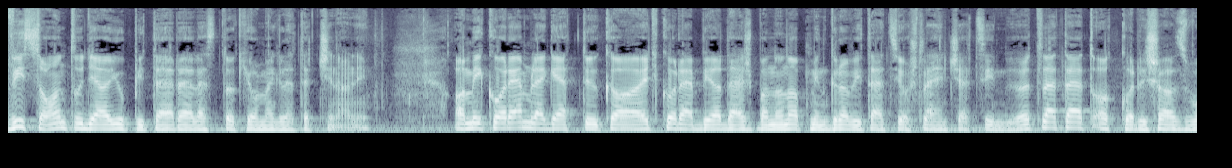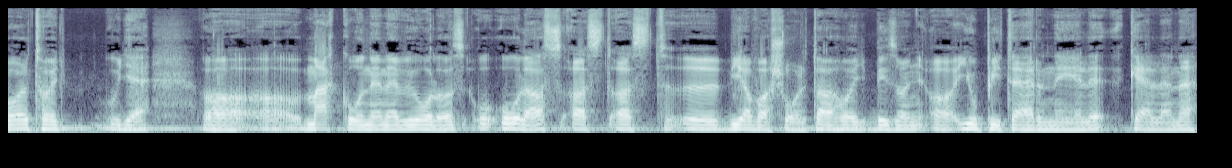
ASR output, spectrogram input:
Viszont ugye a Jupiterrel ezt tök jól meg lehetett csinálni. Amikor emlegettük a, egy korábbi adásban a nap, mint gravitációs lencse című ötletet, akkor is az volt, hogy ugye a, a Maccone nevű olasz, olasz azt, azt javasolta, hogy bizony a Jupiternél kellene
